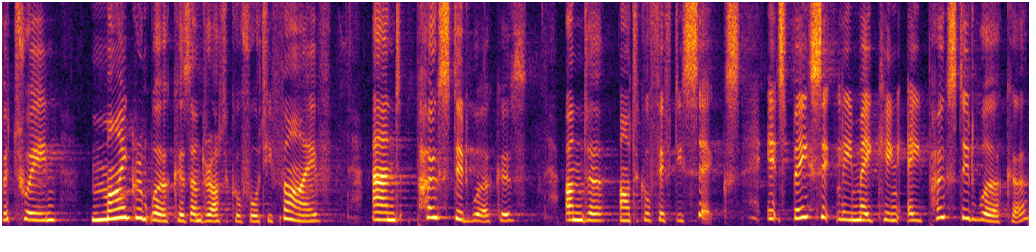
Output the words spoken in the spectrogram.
between migrant workers under Article 45 and posted workers under Article 56. It's basically making a posted worker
